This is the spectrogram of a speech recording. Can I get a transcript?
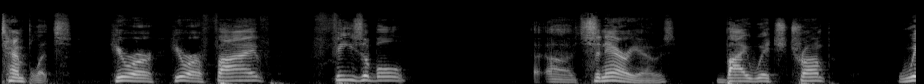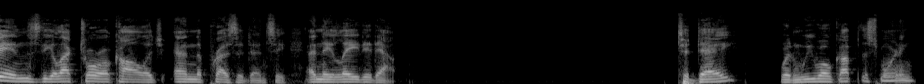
templates. Here are here are five feasible uh, scenarios by which Trump wins the electoral college and the presidency, and they laid it out. Today, when we woke up this morning,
